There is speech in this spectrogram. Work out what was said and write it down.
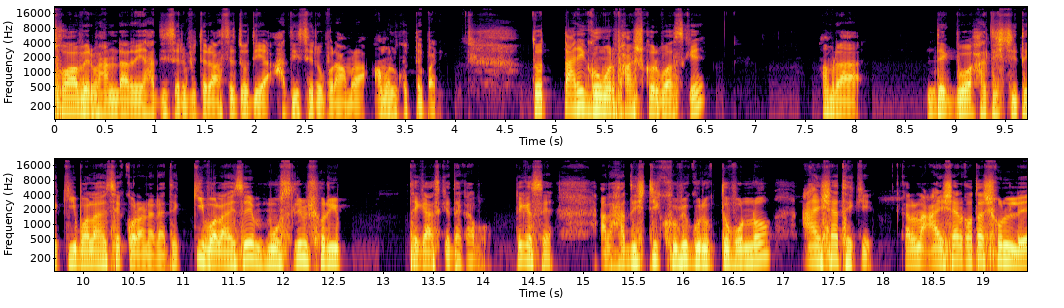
সোয়াবের ভান্ডার এই হাদিসের ভিতরে আছে যদি হাদিসের উপর আমরা আমল করতে পারি। তো তারই গোমর ফাঁস করব আজকে। আমরা দেখব হাদিসটিতে কি বলা হয়েছে, কোরআনের আয়াতে কি বলা হয়েছে, মুসলিম শরীফ থেকে আজকে দেখাবো, ঠিক আছে? আর হাদিসটি খুবই গুরুত্বপূর্ণ আয়েশা থেকে, কারণ আয়েশার কথা শুনলে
